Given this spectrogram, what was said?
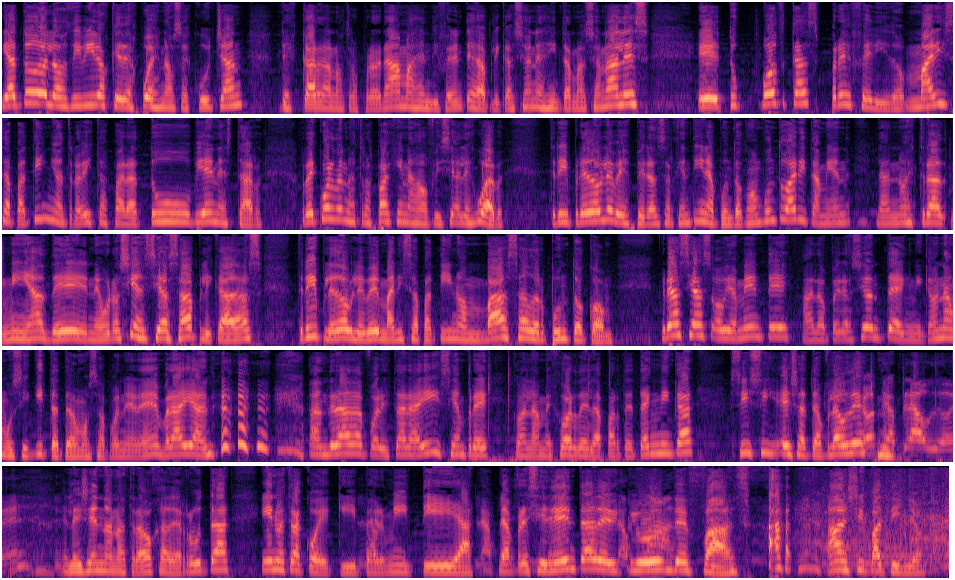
y a todos los divinos que después nos escuchan, descargan nuestros programas en diferentes aplicaciones internacionales eh, tu podcast preferido. Marisa Patiño, entrevistas para tu bienestar. Recuerden nuestras páginas oficiales web www.esperanzaargentina.com.ar y también la nuestra mía de neurociencias aplicadas www.marisapatinoambassador.com. Gracias, obviamente, a la operación técnica. Una musiquita te vamos a poner, ¿eh? Brian Andrada por estar ahí, siempre con la mejor de la parte técnica. Sí, sí, ella te aplaude. Yo te aplaudo, ¿eh? Leyendo nuestra hoja de ruta y nuestra coequiper, mi tía, la, presidenta, del club de fans, Angie Patiño.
